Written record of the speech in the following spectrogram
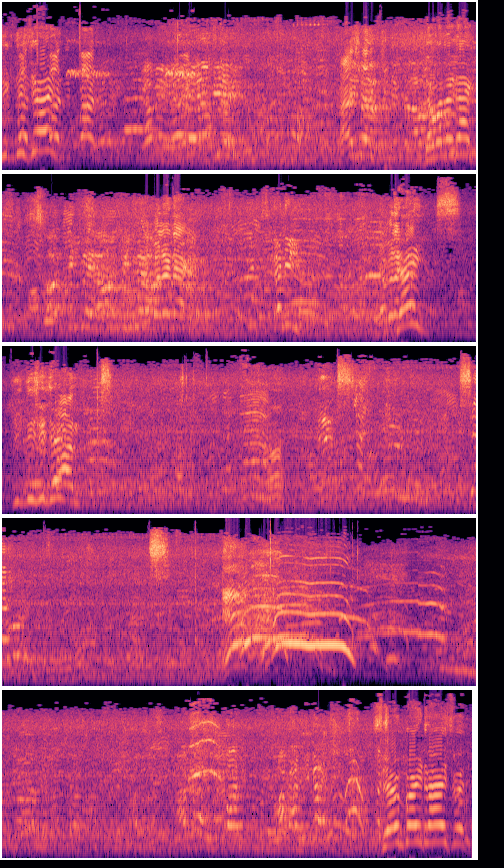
కిక్ దిశాయ్ డబల్ అటాక్ జై కిక్ దిశాయ్ జై సేమ్ ఫైట్ రాజేశ్వరి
